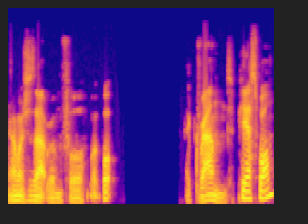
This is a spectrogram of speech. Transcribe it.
How much does that run for? What? what? A grand. PS1?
